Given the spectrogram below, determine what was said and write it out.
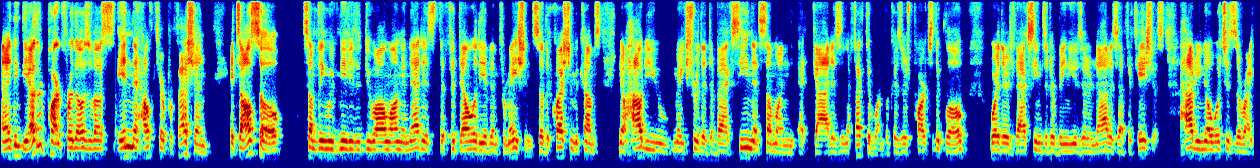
And I think the other part for those of us in the healthcare profession, it's also something we've needed to do all along, and that is the fidelity of information. So the question becomes, you know, how do you make sure that the vaccine that someone got is an effective one? Because there's parts of the globe where there's vaccines that are being used that are not as efficacious. How do you know which is the right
